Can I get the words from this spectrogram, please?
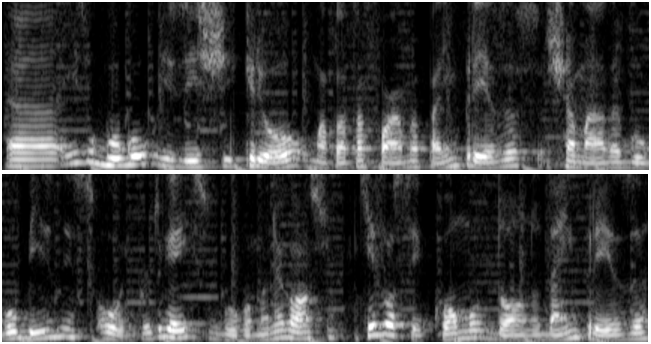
Uh, e o Google existe, criou uma plataforma para empresas chamada Google Business, ou em português, Google Meu Negócio, que você, como dono da empresa,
